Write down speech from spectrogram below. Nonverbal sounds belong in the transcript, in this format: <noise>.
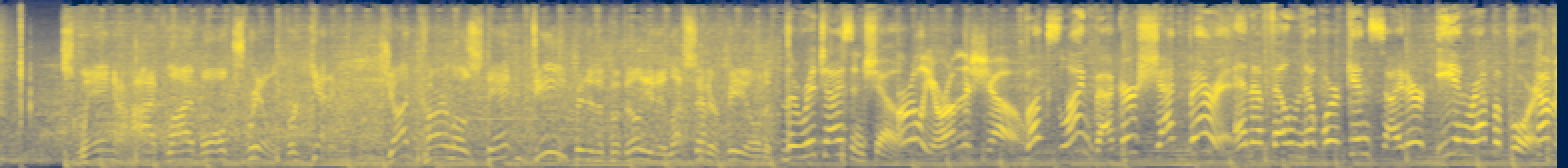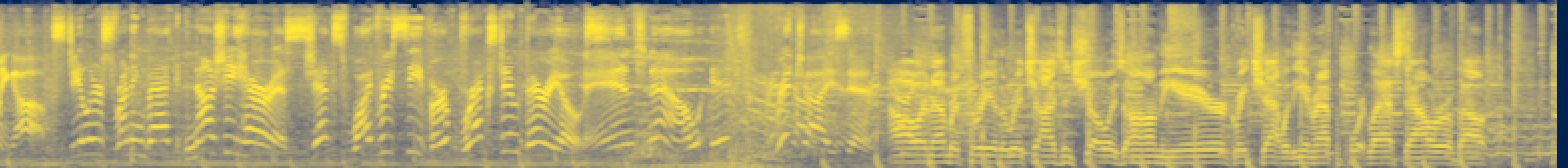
Swing, a high fly ball drilled. Forget it. Giancarlo Stanton deep into the pavilion in left center field. The Rich Eisen Show. Earlier on the show, Bucks linebacker Shaq Barrett, NFL Network insider Ian Rapoport. Coming up, Steelers running back Najee Harris, Jets wide receiver Braxton Berrios. And now it's Rich Eisen. Hour number three of the Rich Eisen Show is on the air. Great chat with Ian Rapoport last hour about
